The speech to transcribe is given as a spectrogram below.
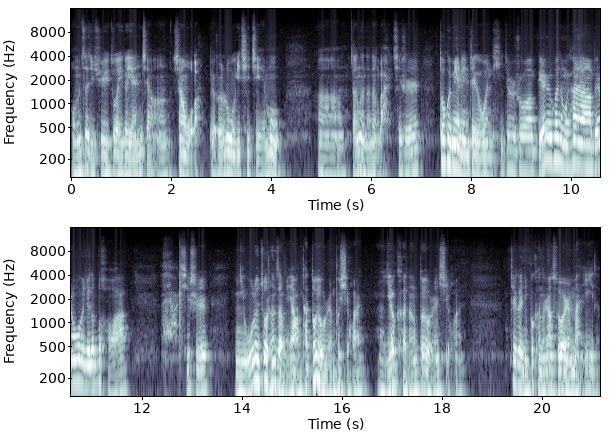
我们自己去做一个演讲，像我，比如说录一期节目，啊，等等等等吧，其实都会面临这个问题，就是说别人会怎么看啊？别人会不会觉得不好啊？哎呀，其实你无论做成怎么样，他都有人不喜欢，也有可能都有人喜欢。这个你不可能让所有人满意的，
